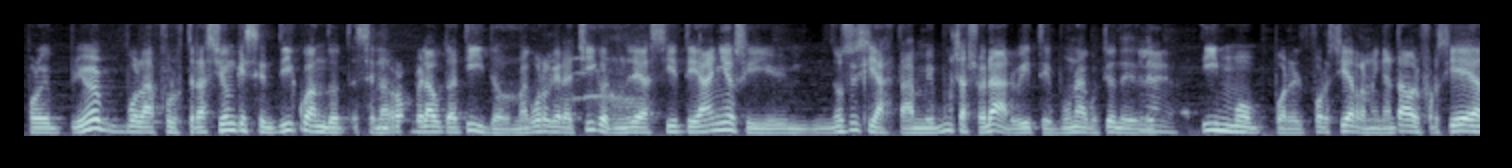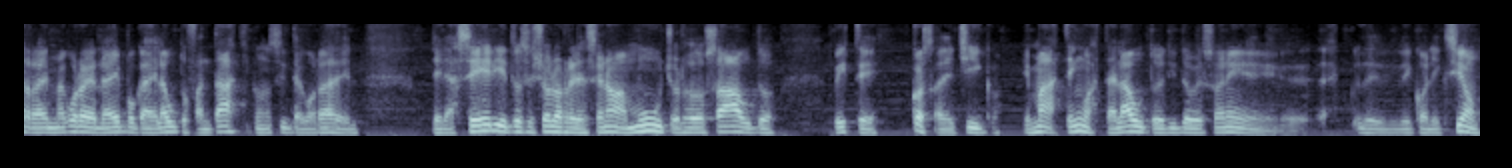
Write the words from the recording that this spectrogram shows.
porque primero por la frustración que sentí cuando se le rompe el auto a Tito. Me acuerdo que era chico, tendría siete años y no sé si hasta me puse a llorar, ¿viste? Por una cuestión de, claro. por el Ford Sierra. Me encantaba el Ford Sierra. Me acuerdo de la época del auto fantástico, no sé si te acordás de, de la serie. Entonces yo los relacionaba mucho, los dos autos. ¿viste? Cosa de chico. Es más, tengo hasta el auto de Tito Besone de, colección.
